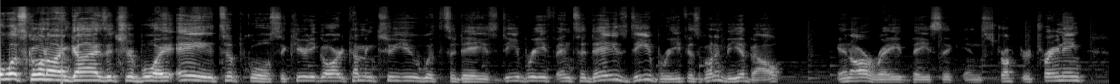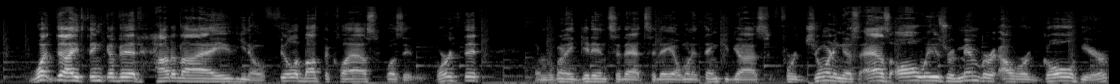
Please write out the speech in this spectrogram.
what's going on, guys? It's your boy, Atypical Security Guard, coming to you with today's debrief. And today's debrief is going to be about NRA basic instructor training. What did I think of it? How did I, you know, feel about the class? Was it worth it? And we're going to get into that today. I want to thank you guys for joining us. As always, remember our goal here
